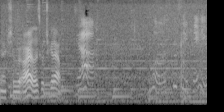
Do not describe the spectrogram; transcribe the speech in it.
Actually, alright, let's go check it out. Yeah. Cool, let's go see a cave.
